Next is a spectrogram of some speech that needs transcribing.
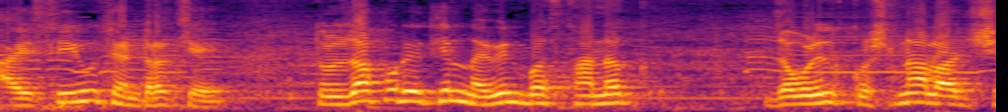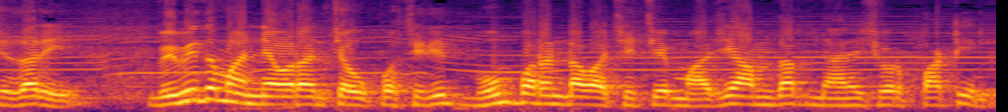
आय सी यू सेंटरचे तुळजापूर येथील नवीन बसस्थानक जवळील कृष्णा लॉज शेजारी विविध मान्यवरांच्या उपस्थितीत भूमपरंडावाचीचे माजी आमदार ज्ञानेश्वर पाटील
